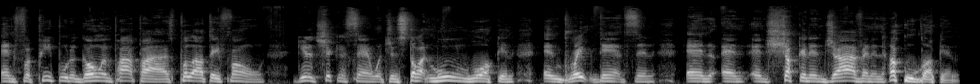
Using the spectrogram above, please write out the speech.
and for people to go in Popeyes, pull out their phone, get a chicken sandwich, and start moonwalking and breakdancing and and and shucking and jiving and hucklebucking.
